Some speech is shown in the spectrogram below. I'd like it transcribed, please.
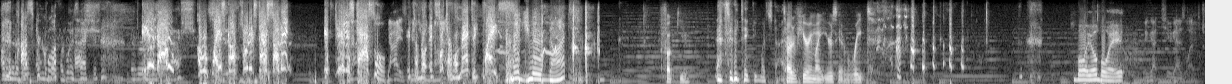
I'm gonna Oscar vote, I'm quality for voice Cash. actor. You know! Cash. Of a place called Shooting Star Summit! This castle? Guys, It's a ro- you it's such a romantic place. Could you not? Fuck you. That's gonna take too much time. Tired of hearing my ears get raped. Boy, oh boy. We got two guys left.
